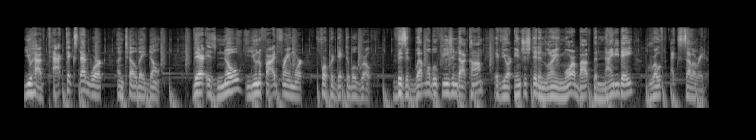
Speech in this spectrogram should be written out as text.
You have tactics that work until they don't. There is no unified framework for predictable growth. Visit webmobilefusion.com if you're interested in learning more about the 90 day growth accelerator.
